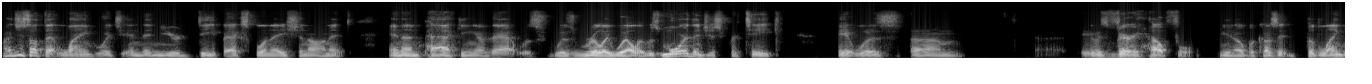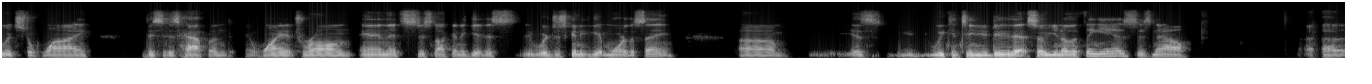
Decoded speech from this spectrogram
I just thought that language and then your deep explanation on it and unpacking of that was was really well. It was more than just critique. It was um, it was very helpful, you know, because it put language to why this has happened and why it's wrong, and it's just not going to get us. We're just going to get more of the same. Um, as we continue to do that. So, you know, the thing is, is now, uh,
